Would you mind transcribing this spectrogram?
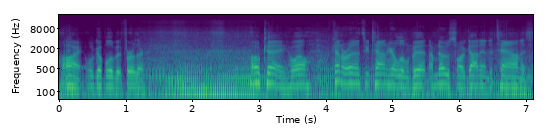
all right, we'll go up a little bit further. Okay, well, kind of running through town here a little bit. I've noticed when I got into town is,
